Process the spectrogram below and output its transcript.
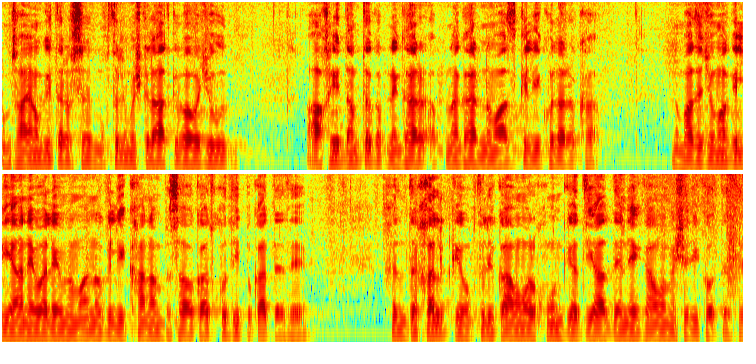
ہمسایوں کی طرف سے مختلف مشکلات کے باوجود آخری دم تک اپنے گھر، اپنا گھر نماز کے لیے کھلا رکھا۔ نماز جمعہ کے لیے آنے والے مہمانوں کے لیے کھانا، بسا اوقات خود ہی پکاتے تھے۔ خدمت خلق کے مختلف کاموں اور خون کے احتیاط دینے کے کاموں میں شریک ہوتے تھے۔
